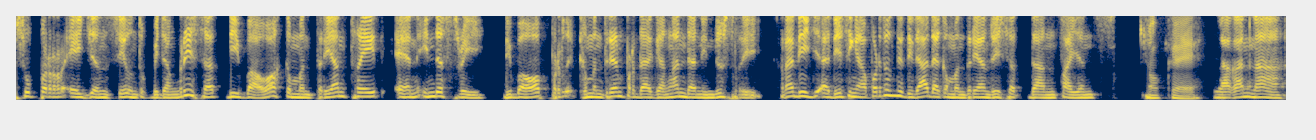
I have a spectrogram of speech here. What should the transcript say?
super agency untuk bidang riset di bawah Kementerian Trade and Industry di bawah per, Kementerian Perdagangan dan Industri. Karena di, di Singapura itu tidak ada Kementerian Riset dan Sains. Oke. Okay. Ya kan. Nah,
